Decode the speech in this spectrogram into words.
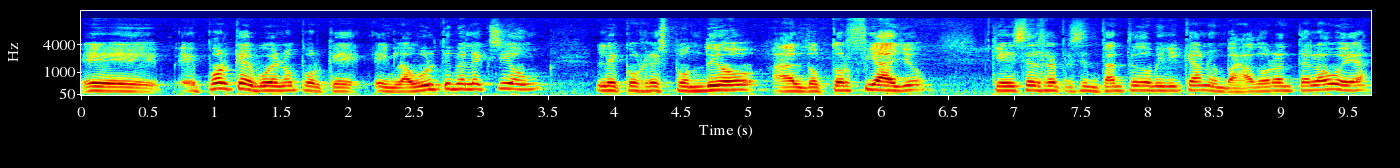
Eh, eh, ¿Por qué? Bueno, porque en la última elección le correspondió al doctor Fiallo, que es el representante dominicano, embajador ante la OEA,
